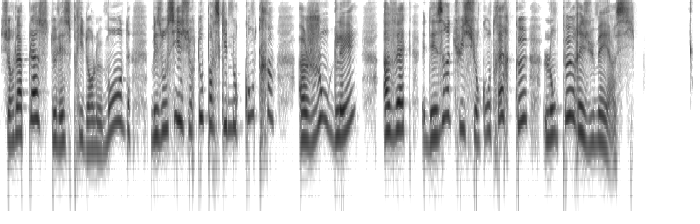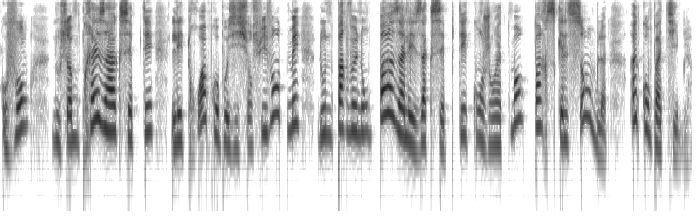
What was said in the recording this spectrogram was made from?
sur la place de l'esprit dans le monde, mais aussi et surtout parce qu'il nous contraint à jongler avec des intuitions contraires que l'on peut résumer ainsi. Au fond, nous sommes prêts à accepter les trois propositions suivantes, mais nous ne parvenons pas à les accepter conjointement parce qu'elles semblent incompatibles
